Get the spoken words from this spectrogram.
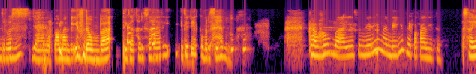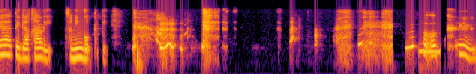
Terus jangan lupa mandiin domba tiga kali sehari. Itu dia kebersihan. Kalau Mbak Ayu sendiri mandinya berapa kali tuh? Saya tiga kali seminggu tapi. Oh, Oke,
